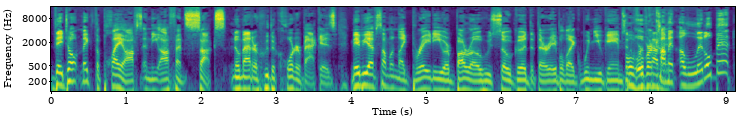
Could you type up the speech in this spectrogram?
they don't make the playoffs, and the offense sucks, no matter who the quarterback is. Maybe you have someone like Brady or Burrow who's so good that they're able to like win you games and Overcome overcome, it. it. a little bit.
